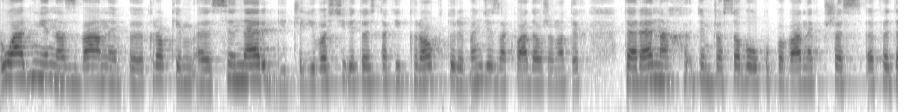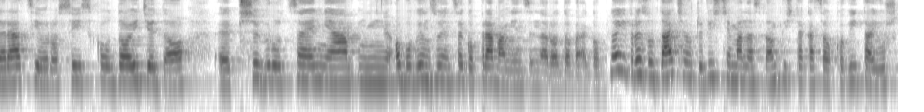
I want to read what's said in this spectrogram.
ładnie nazwany krokiem synergii, czyli właściwie to jest taki krok, który będzie zakładał, że na tych terenach tymczasowo okupowanych przez Federację Rosyjską dojdzie do przywrócenia mm, obowiązującego prawa międzynarodowego. No i w rezultacie oczywiście ma nastąpić taka całkowita już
